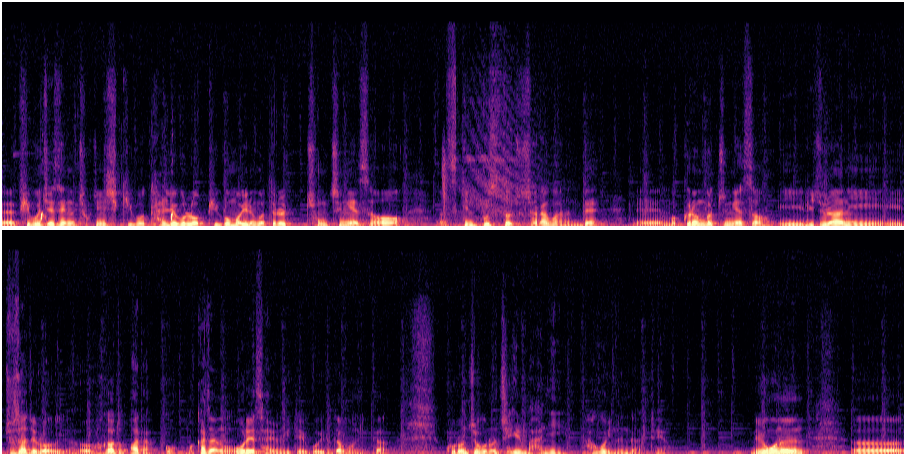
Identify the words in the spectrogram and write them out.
에, 피부 재생을 촉진시키고 탄력을 높이고 뭐 이런 것들을 총칭해서 어, 스킨 부스터 주사라고 하는데 에, 뭐 그런 것 중에서 이 리주란이 주사제로 어, 허가도 받았고 뭐 가장 오래 사용이 되고 이러다 보니까 그런 쪽으로는 제일 많이 하고 있는 것 같아요. 근데 요거는 어,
